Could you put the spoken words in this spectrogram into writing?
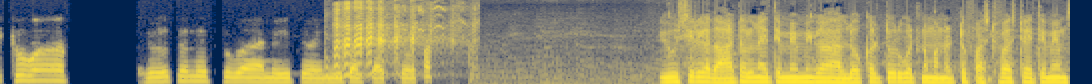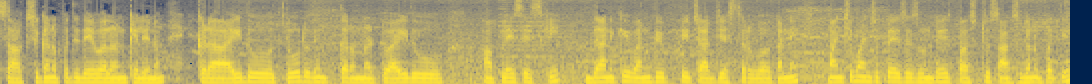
ఎక్కువ. రూపం ఎక్కువ నీతో నీతో తక్కువ చూసిరు కదా ఆటోలను అయితే మేము ఇక లోకల్ టూర్ కొట్టినాం అన్నట్టు. ఫస్ట్ ఫస్ట్ అయితే మేము సాక్షి గణపతి దేవాలయానికి వెళ్ళినాం. ఇక్కడ ఐదు టూర్లు దింపుతారు అన్నట్టు ఐదు ఆ ప్లేసెస్కి. దానికి వన్ ఫిఫ్టీ ఛార్జ్ చేస్తారు కానీ మంచి మంచి ప్లేసెస్ ఉంటాయి ఫస్ట్ సాక్షి గణపతి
